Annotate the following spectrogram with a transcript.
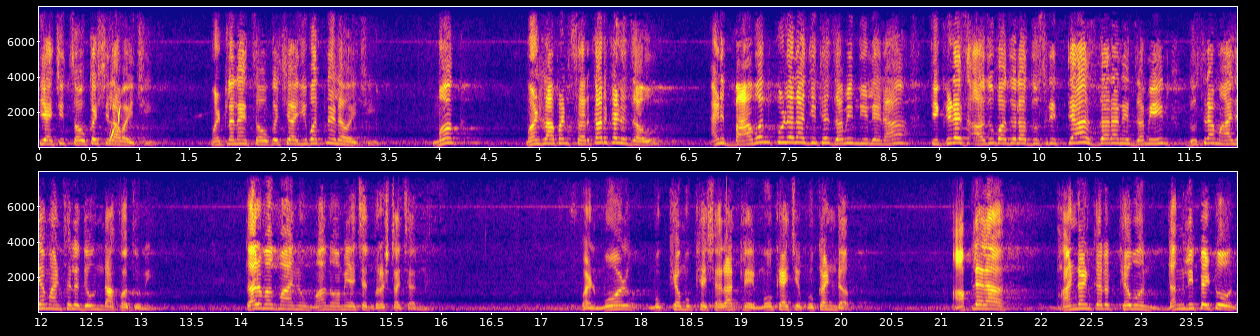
की याची चौकशी लावायची. म्हटलं नाही चौकशी अजिबात नाही लावायची. मग म्हटलं आपण सरकारकडे जाऊ आणि बावनकुळेला जिथे जमीन दिली ना तिकडेच आजूबाजूला दुसरी त्याच दराने जमीन दुसऱ्या माझ्या माणसाला देऊन दाखवा तुम्ही. तर मग मानू मानू आम्ही याच्यात भ्रष्टाचार नाही. पण मूळ मुख्य मुख्य शहरातले मोक्याचे भूखंड आपल्याला भांडण करत ठेवून दंगली पेटवून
